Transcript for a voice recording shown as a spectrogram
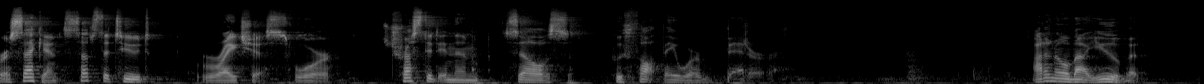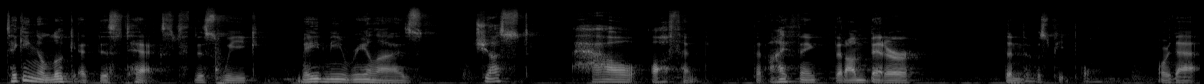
For a second, substitute righteous for trusted in themselves who thought they were better. I don't know about you, but taking a look at this text this week made me realize just how often that I think that I'm better than those people or that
